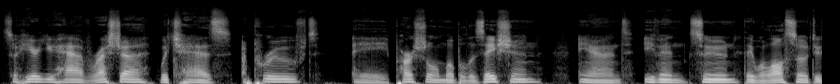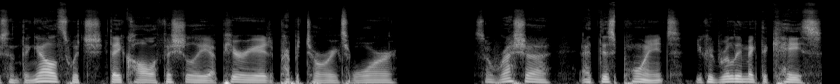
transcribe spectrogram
So here you have Russia, which has approved a partial mobilization, and even soon they will also do something else, which they call officially a period preparatory to war. So, Russia, at this point, you could really make the case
